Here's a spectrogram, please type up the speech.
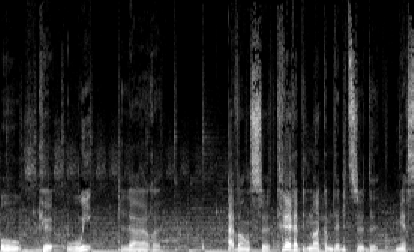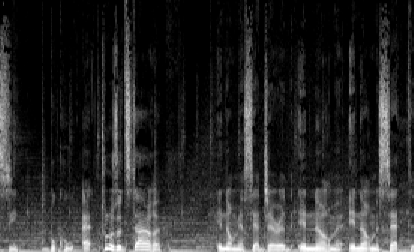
Oh que oui, l'heure avance très rapidement comme d'habitude. Merci beaucoup à tous nos auditeurs. Énorme merci à Jared, énorme, énorme set.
